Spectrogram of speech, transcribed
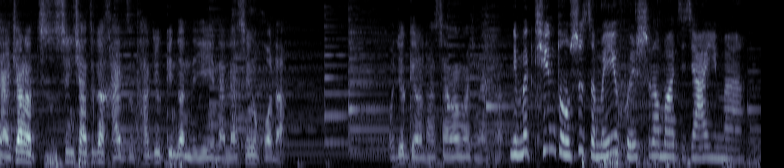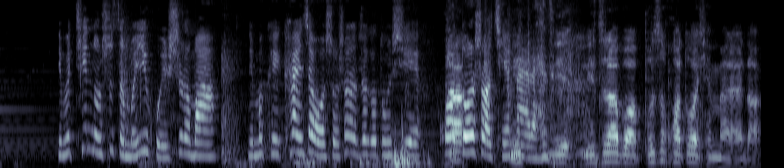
改嫁了，只剩下这个孩子，他就跟着你爷爷奶奶生活的，我就给了他三万块钱。你们听懂是怎么一回事了吗，姐姐阿姨们？你们听懂是怎么一回事了吗？你们可以看一下我手上的这个东西，花多少钱买来的？你你你知道不？不是花多少钱买来的。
